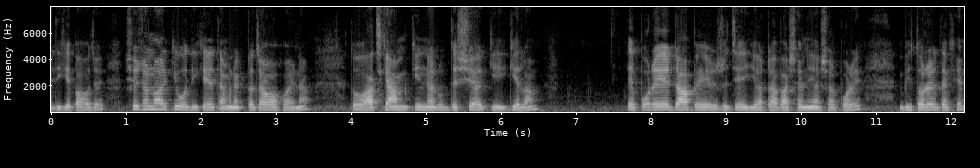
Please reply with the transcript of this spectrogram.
এদিকে পাওয়া যায়। সেজন্য আর কি ওদিকে তেমন একটা যাওয়া হয় না। তো আজকে আম কেনার উদ্দেশ্যে আর কি গেলাম। এরপরে ডাবের যে ইয়াটা বাসায় নিয়ে আসার পরে ভিতরে দেখেন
